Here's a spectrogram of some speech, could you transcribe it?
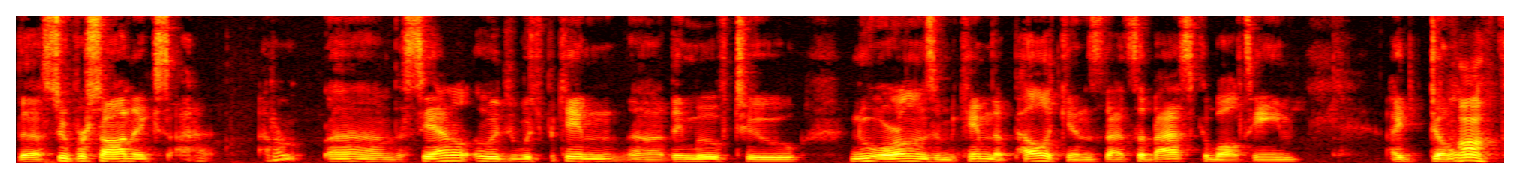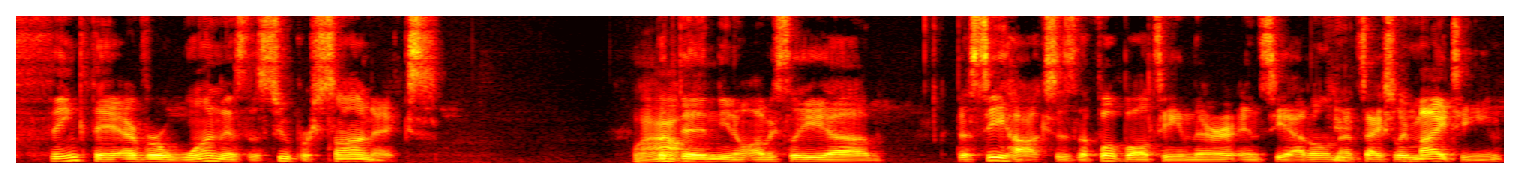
the Supersonics. I, I don't. Um, the Seattle, which, which became, uh, they moved to New Orleans and became the Pelicans. That's the basketball team. I don't Huh. think they ever won as the Supersonics. Wow. But then, you know, obviously, um, the Seahawks is the football team there in Seattle, and that's actually my team.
